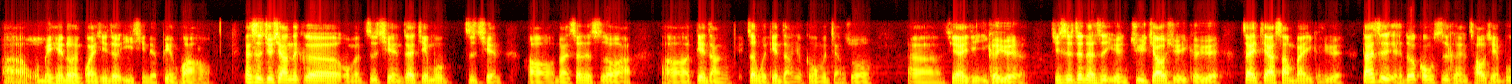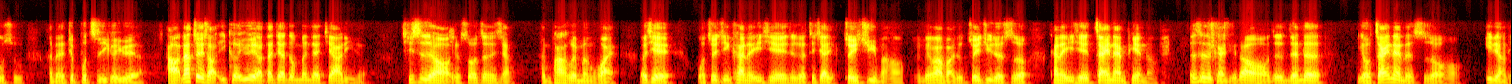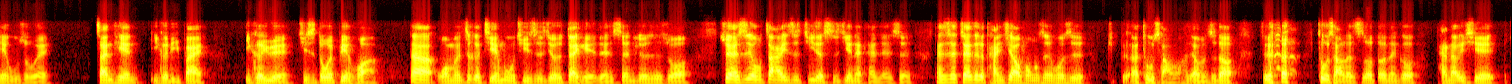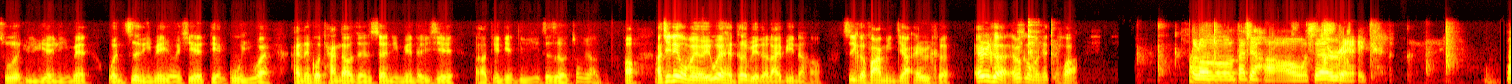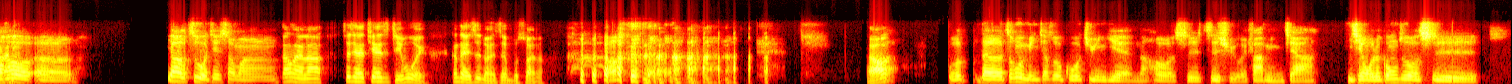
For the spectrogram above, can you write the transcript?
啊，我每天都很关心这个疫情的变化哈。但是就像那个我们之前在节目之前哦暖身的时候啊，呃店长政委店长有跟我们讲说，呃现在已经一个月了，其实真的是远距教学一个月，在家上班一个月，但是很多公司可能超前部署，可能就不止一个月了。好，那最少一个月啊，大家都闷在家里了。其实哦有时候真的讲很怕会闷坏，而且我最近看了一些这个在家里追剧嘛哈，没办法就追剧的时候。看了一些灾难片哦，但是感觉到哦，这人的有灾难的时候哦，一两天无所谓，三天、一个礼拜、一个月，其实都会变化。那我们这个节目其实就是带给人生，就是说，虽然是用炸一只鸡的时间来谈人生，但是在这个谈笑风生或是呃吐槽嘛，让我们知道这个 吐槽的时候都能够谈到一些除了语言里面、文字里面有一些典故以外。还能够谈到人生里面的一些啊点点滴滴，这是很重要的。好，那今天我们有一位很特别的来宾呢，哈，是一个发明家，Eric。Eric，要不要跟我们讲话？Hello，大家好，我是 Eric。然后呃，要自我介绍吗？当然啦，这现现在是节目诶，刚才是暖身不算了。好。我的中文名叫做郭俊彦，然后是自诩为发明家。以前我的工作是，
